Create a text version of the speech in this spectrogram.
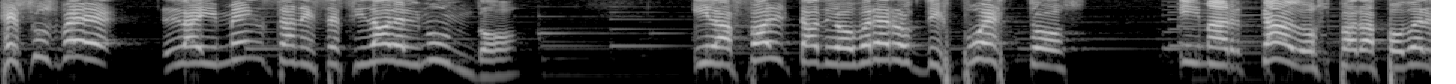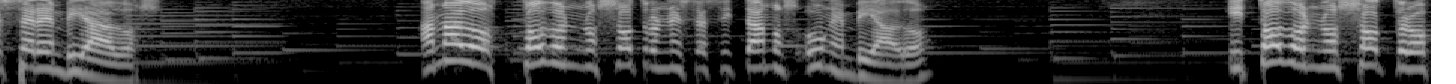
Jesús ve la inmensa necesidad del mundo y la falta de obreros dispuestos y marcados para poder ser enviados. Amados, todos nosotros necesitamos un enviado. Y todos nosotros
